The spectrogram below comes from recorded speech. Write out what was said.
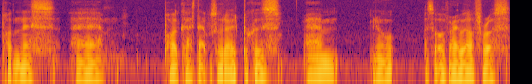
putting this uh, podcast episode out because um, you know it's all very well for us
